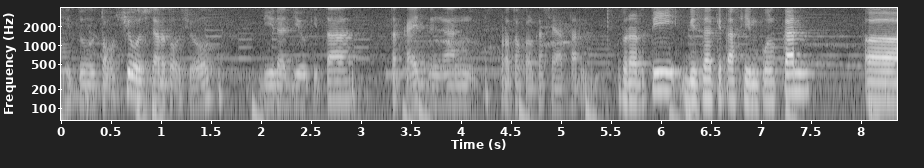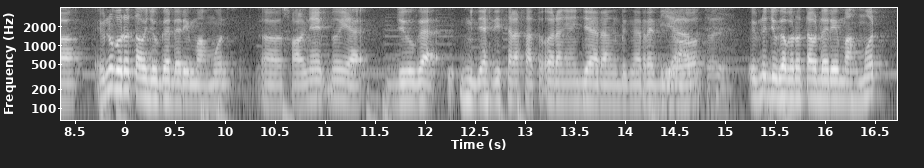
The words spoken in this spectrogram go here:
itu talk show secara talk show di radio kita terkait dengan protokol kesehatan. Berarti bisa kita simpulkan eh Ibnu baru tahu juga dari Mahmud eh, soalnya Ibnu ya juga menjadi salah satu orang yang jarang dengar radio. Iya, betul. Ibnu juga baru tahu dari Mahmud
